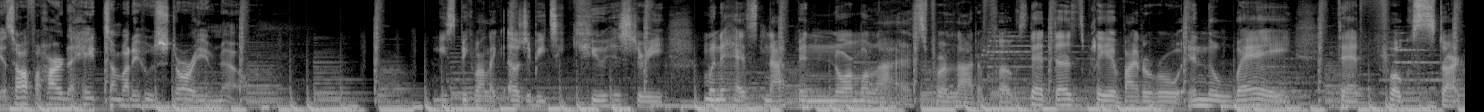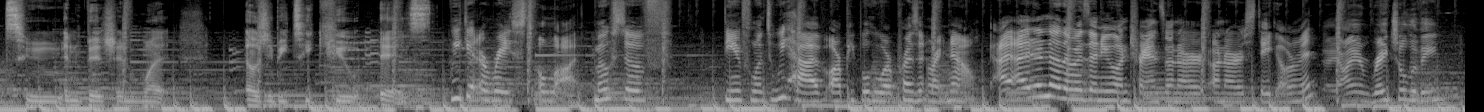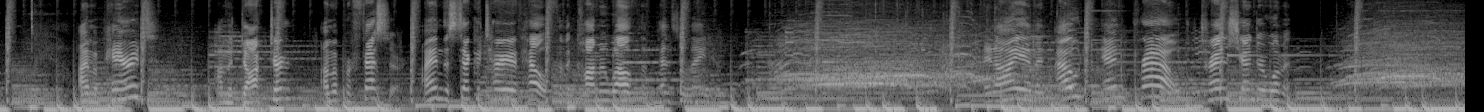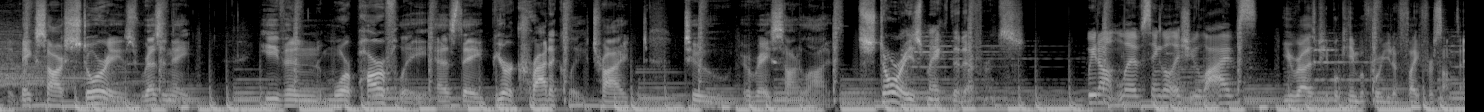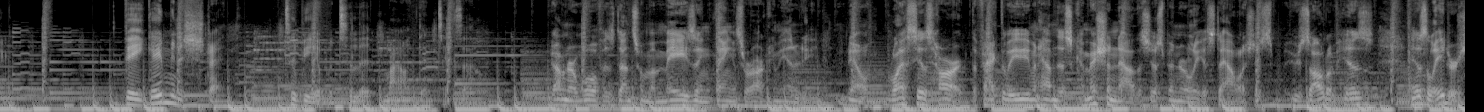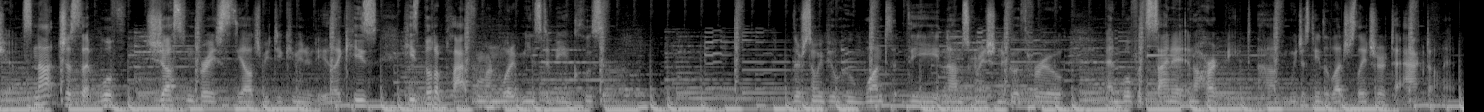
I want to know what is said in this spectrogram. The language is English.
It's awful hard to hate somebody whose story you know. You speak about like LGBTQ history when it has not been normalized for a lot of folks. That does play a vital role in the way that folks start to envision what LGBTQ is. We get erased a lot. Most of the influence we have are people who are present right now. I, I didn't know there was anyone trans on our on our state government. I am Rachel Levine. I'm a parent, I'm a doctor, I'm a professor. I am the Secretary of Health for the Commonwealth of Pennsylvania. And I am an out and proud transgender woman. It makes our stories resonate even more powerfully as they bureaucratically try to erase our lives. Stories make the difference. We don't live single issue lives. You realize people came before you to fight for something. They gave me the strength to be able to live my authentic self. Governor Wolf has done some amazing things for our community. You know, bless his heart. The fact that we even have this commission now that's just been really established is a result of his his leadership. It's not just that Wolf just embraced the LGBT community. Like he's he's built a platform on what it means to be inclusive. There's so many people who want the non-discrimination to go through, and Wolf would sign it in a heartbeat. Um, we just need the legislature to act on it.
